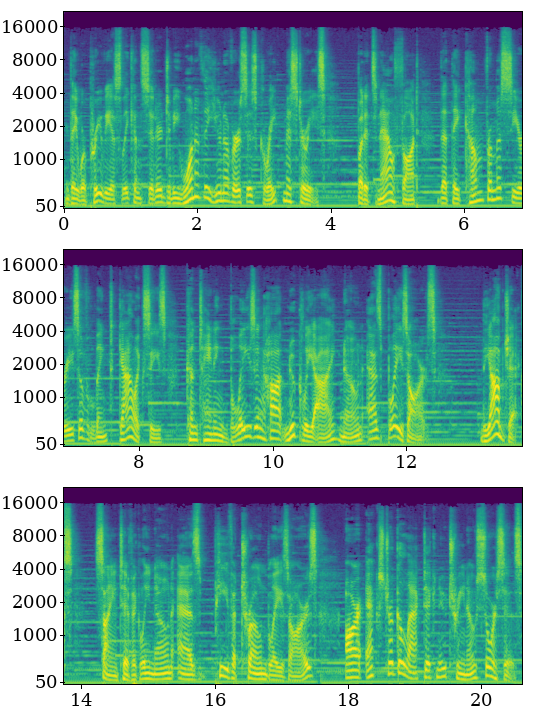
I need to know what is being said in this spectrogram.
They were previously considered to be one of the universe's great mysteries, but it's now thought that they come from a series of linked galaxies containing blazing hot nuclei known as blazars. The objects, scientifically known as PeVatron blazars, are extragalactic neutrino sources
